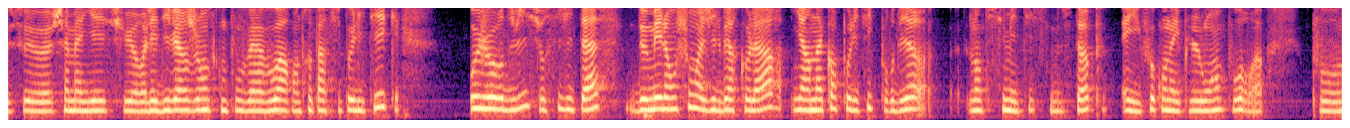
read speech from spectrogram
se chamailler sur les divergences qu'on pouvait avoir entre partis politiques. Aujourd'hui, sur Civitas, de Mélenchon à Gilbert Collard, il y a un accord politique pour dire l'antisémitisme stop et il faut qu'on aille plus loin pour, pour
